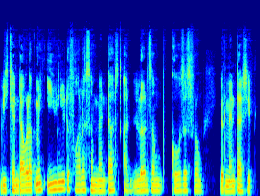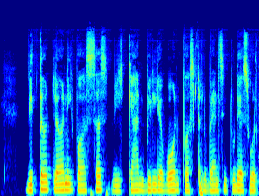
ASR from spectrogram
we can develop it, you need to follow some mentors and learn some courses from your mentorship without learning process we can build your own personal brands in today's world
